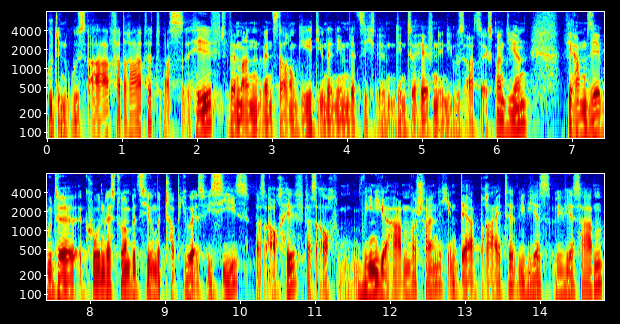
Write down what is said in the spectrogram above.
gut in den USA verdrahtet, was hilft, wenn man, wenn es darum geht, die Unternehmen letztlich äh, denen zu helfen, in die USA zu expandieren. Wir haben sehr gute Co-Investorenbeziehungen mit Top US VCs, was auch hilft, was auch wenige haben wahrscheinlich in der Breite, wie wir es, wie wir es haben.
